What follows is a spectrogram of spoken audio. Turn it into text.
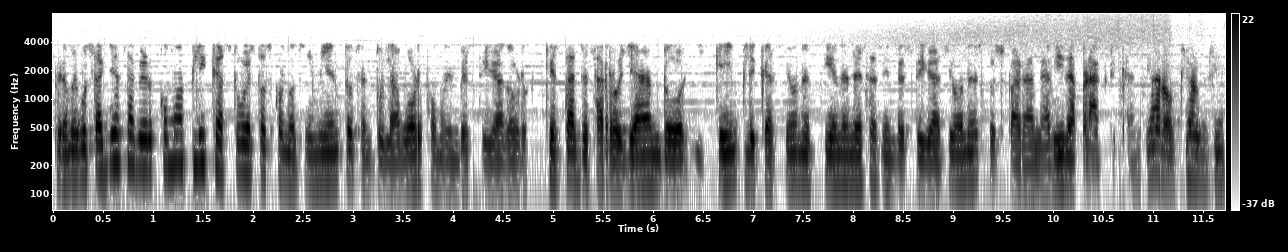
Pero me gustaría saber cómo aplicas tú estos conocimientos en tu labor como investigador, qué estás desarrollando y qué implicaciones tienen esas investigaciones pues para la vida práctica. Claro, claro que sí.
